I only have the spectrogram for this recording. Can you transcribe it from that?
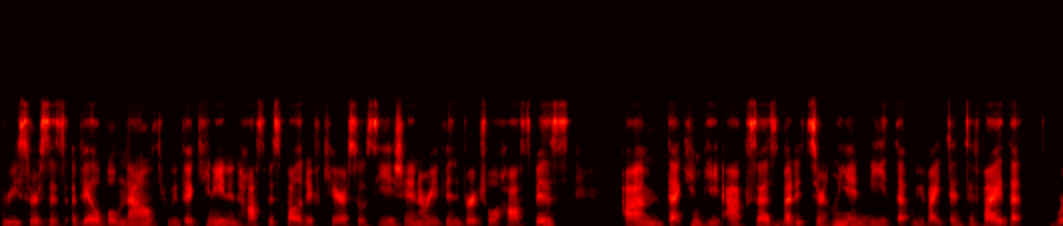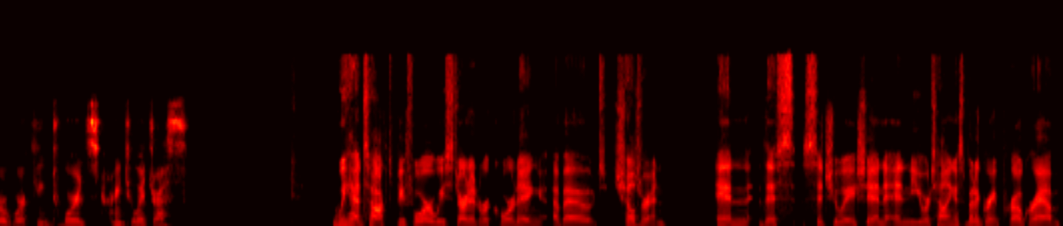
resources available now through the Canadian Hospice Palliative Care Association or even virtual hospice um, that can be accessed, but it's certainly a need that we've identified that we're working towards trying to address. We had talked before we started recording about children in this situation, and you were telling us about a great program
